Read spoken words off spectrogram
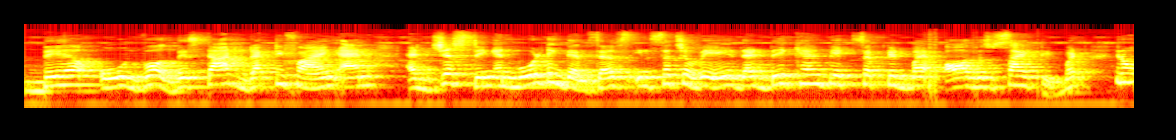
their own work. They start rectifying and adjusting and molding themselves in such a way that they can be accepted by all the society. But you know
